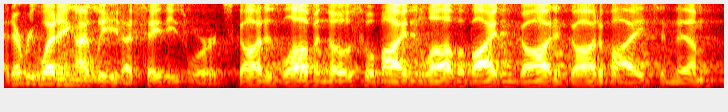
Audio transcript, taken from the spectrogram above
At every wedding I lead, I say these words God is love, and those who abide in love abide in God, and God abides in them.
